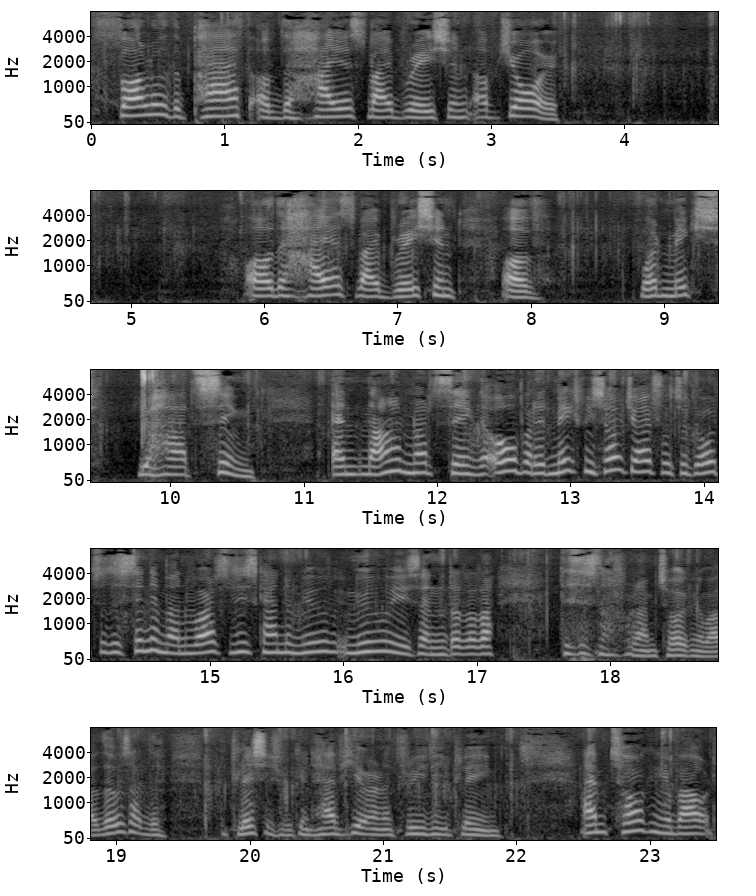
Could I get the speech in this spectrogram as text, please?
Follow the path of the highest vibration of joy or the highest vibration of what makes your heart sing. And now I'm not saying that, oh, but it makes me so joyful to go to the cinema and watch these kind of mu- movies and da da da. This is not what I'm talking about. Those are the, the pleasures we can have here on a 3D plane. I'm talking about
